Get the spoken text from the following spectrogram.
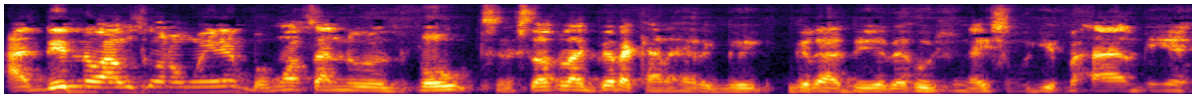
I didn't know I was gonna win, but once I knew it was votes and stuff like that, I kind of had a good good idea that Hoosier Nation would get behind me, and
